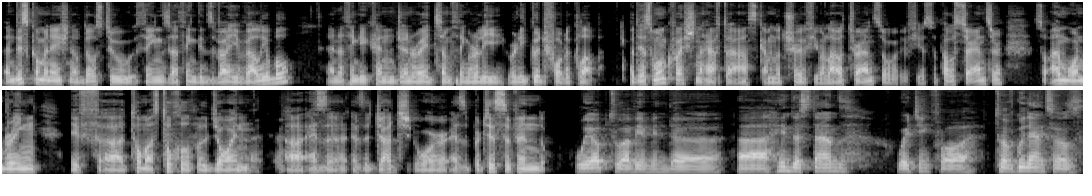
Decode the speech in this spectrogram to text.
and this combination of those two things, I think, is very valuable and I think it can generate something really, really good for the club. But there's one question I have to ask. I'm not sure if you're allowed to answer or if you're supposed to answer. So I'm wondering if uh, Thomas Tuchel will join uh, as a as a judge or as a participant. We hope to have him in the uh, in the stand, waiting for to have good answers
